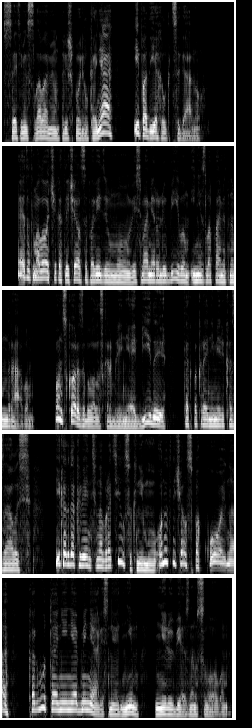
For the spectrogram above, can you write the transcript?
С этими словами он пришпорил коня и подъехал к цыгану. Этот молодчик отличался, по-видимому, весьма миролюбивым и незлопамятным нравом. Он скоро забывал оскорбления и обиды, так, по крайней мере, казалось. И когда Квентин обратился к нему, он отвечал спокойно, как будто они не обменялись ни одним нелюбезным словом.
